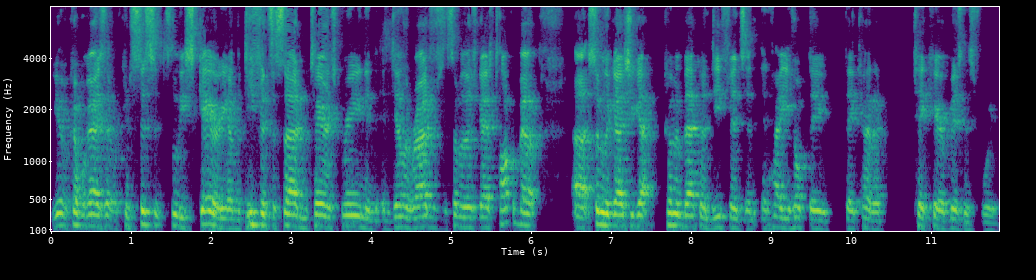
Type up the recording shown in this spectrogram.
you have a couple guys that were consistently scary on the defensive side, and Terrence Green and, and Dylan Rogers and some of those guys. Talk about uh, some of the guys you got coming back on defense and, and how you hope they they kind of take care of business for you.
